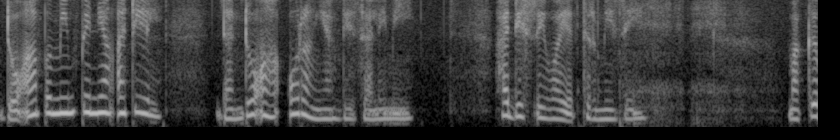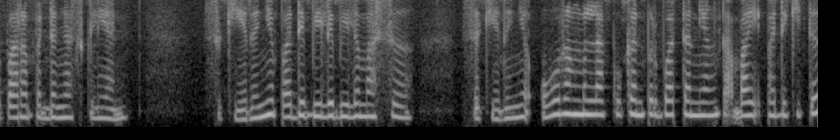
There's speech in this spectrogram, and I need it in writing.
doa pemimpin yang adil dan doa orang yang dizalimi. Hadis riwayat Tirmizi. Maka para pendengar sekalian, sekiranya pada bila-bila masa, sekiranya orang melakukan perbuatan yang tak baik pada kita,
